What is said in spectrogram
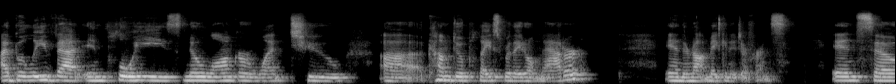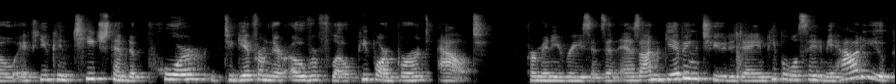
I believe that employees no longer want to uh, come to a place where they don't matter and they're not making a difference. And so, if you can teach them to pour, to give from their overflow, people are burnt out for many reasons and as i'm giving to you today and people will say to me how do you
